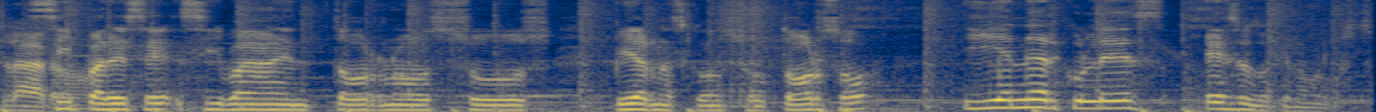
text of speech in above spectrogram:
Claro. Sí parece, sí va en torno sus piernas con su torso. Y en Hércules, eso es lo que no me gustó.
